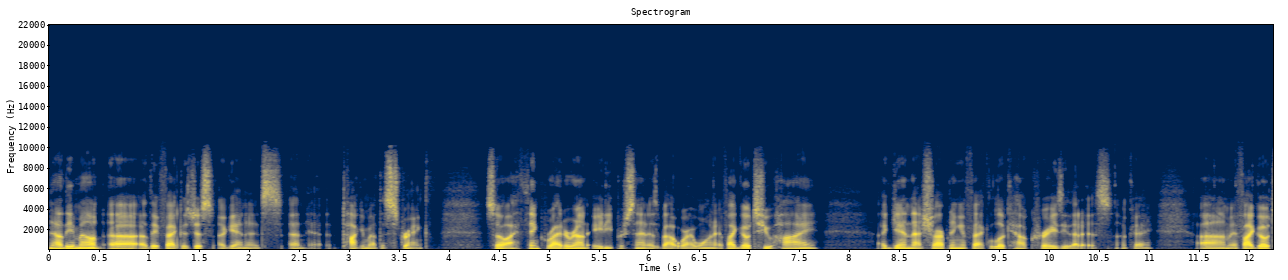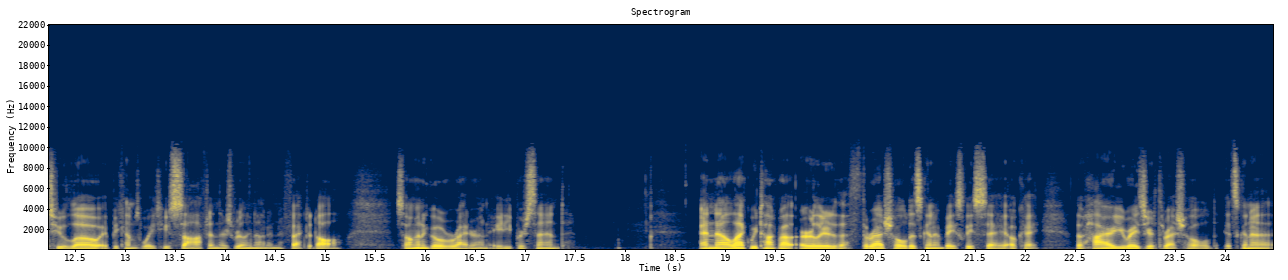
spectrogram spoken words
Now the amount uh, of the effect is just, again, it's uh, talking about the strength. So I think right around 80% is about where I want it. If I go too high, again, that sharpening effect, look how crazy that is, okay? Um, if I go too low, it becomes way too soft and there's really not an effect at all. So I'm going to go right around 80%. And now, like we talked about earlier, the threshold is going to basically say, okay, the higher you raise your threshold, it's going to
